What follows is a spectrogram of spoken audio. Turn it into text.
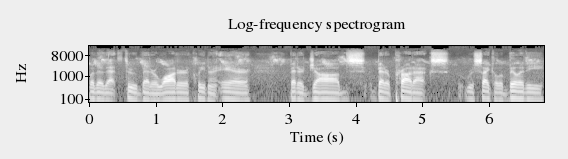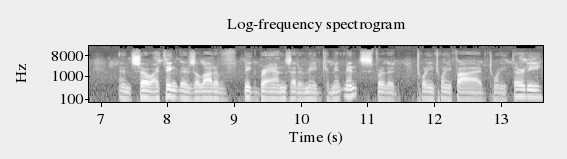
whether that's through better water, cleaner air, better jobs, better products, recyclability, and so I think there's a lot of big brands that have made commitments for the 2025, 2030,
